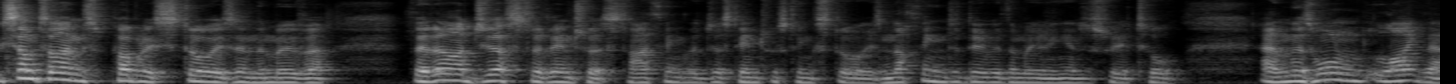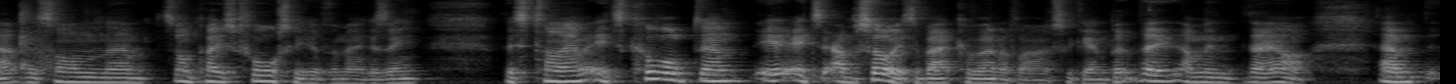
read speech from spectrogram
We sometimes publish stories in the mover that are just of interest. I think they're just interesting stories, nothing to do with the moving industry at all. And there's one like that that's on um, it's on page 40 of the magazine. This time it's called um, it, it's I'm sorry it's about coronavirus again, but they I mean they are. Um,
